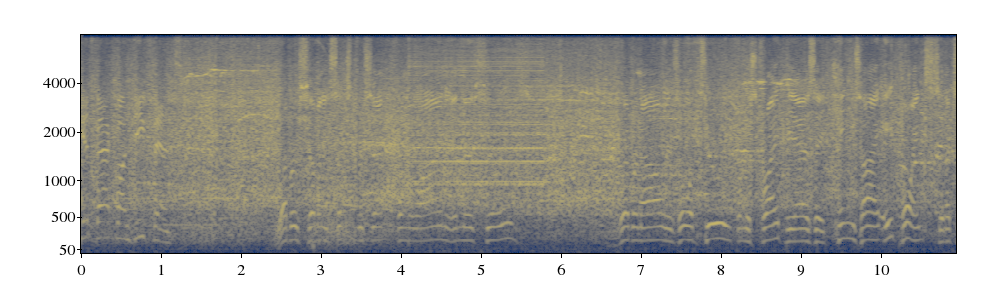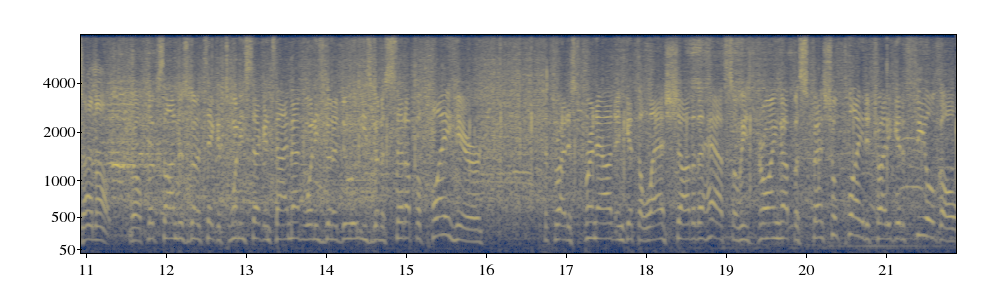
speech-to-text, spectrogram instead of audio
get back on defense. Webber 76% from the line in this series. Webber now is 0 2 from the stripe. He has a Kings high eight points and a timeout. Well, Flip Saunders is going to take a 20-second timeout. What he's going to do, he's going to set up a play here to try to sprint out and get the last shot of the half. So he's drawing up a special play to try to get a field goal,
